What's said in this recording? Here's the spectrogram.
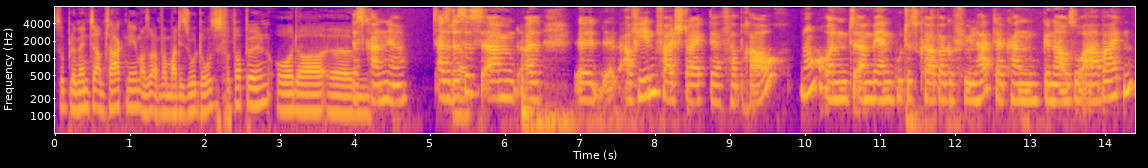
Supplemente am Tag nehmen, also einfach mal die Dosis verdoppeln oder. Ähm, das kann ja. Also das ja. ist ähm, also, äh, auf jeden Fall steigt der Verbrauch. Ne? Und ähm, wer ein gutes Körpergefühl hat, der kann genauso arbeiten.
